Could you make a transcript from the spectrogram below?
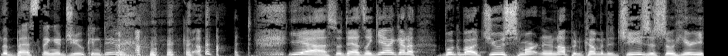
The best thing a Jew can do. God. Yeah, so dad's like, yeah, I got a book about Jews smartening up and coming to Jesus. So here you,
